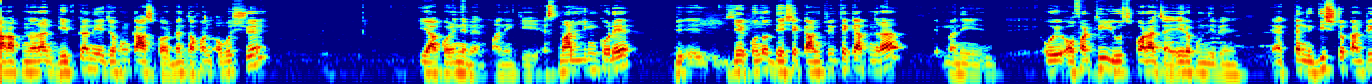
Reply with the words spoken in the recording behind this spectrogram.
আর আপনারা গিফট কার্ড নিয়ে যখন কাজ করবেন, তখন অবশ্যই ইয়া করে নেবেন মানে কি স্মার্ট লিঙ্ক করে যে কোনো দেশে কান্ট্রি থেকে আপনারা মানে ওই অফারটি ইউজ করা যায়, এরকম নেবেন। একটা নির্দিষ্ট কান্ট্রি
